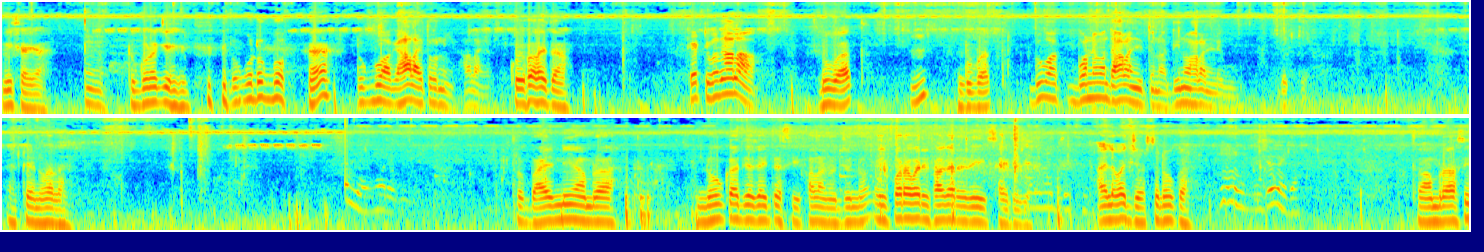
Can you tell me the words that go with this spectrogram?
মিশাইয়া। হুম। ঢুকবো নাকি? ঢুকবো ঢুকবো। হ্যাঁ? ঢুকবো আগে হালাই তো নি হালাই। কই ফেলাইতাম? কেটে মধ্যে হালা? ডুবাত হুম? ডুবাত দুবা বনের মধ্যে হালা নিত না দিনও হালানি লাগবো দেখতে ট্রেন ফেলাই তো বাইরে নিয়ে আমরা নৌকা দিয়ে যাইতেছি ফালানোর জন্য এই পরাবাড়ি ফাগারের এই সাইডে দিয়ে আইলে বাজ্য হচ্ছে নৌকা। তো আমরা আছি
